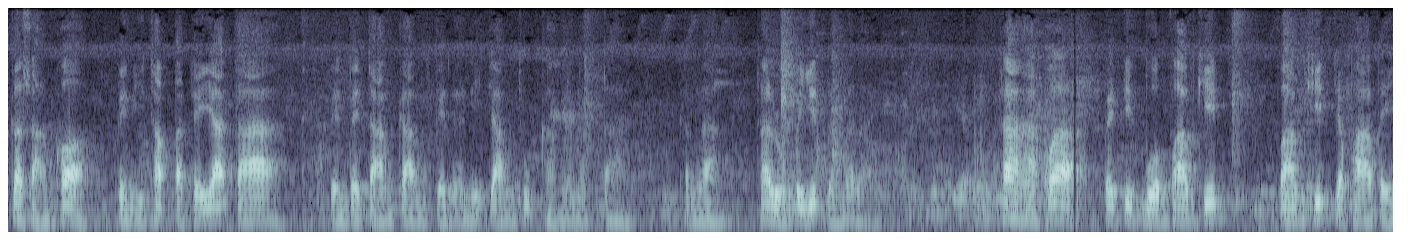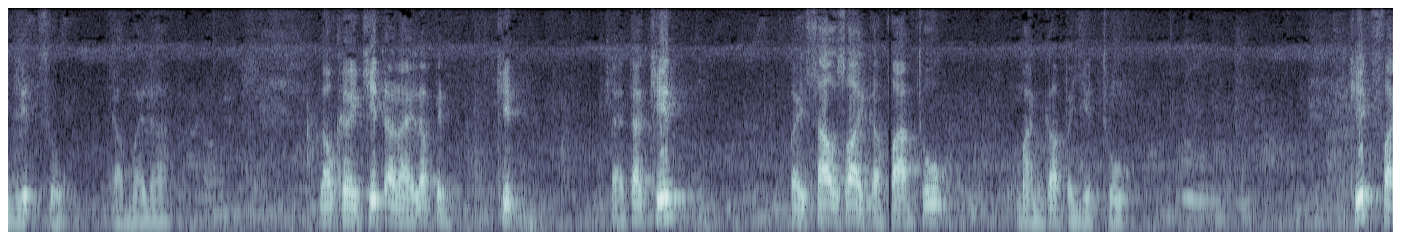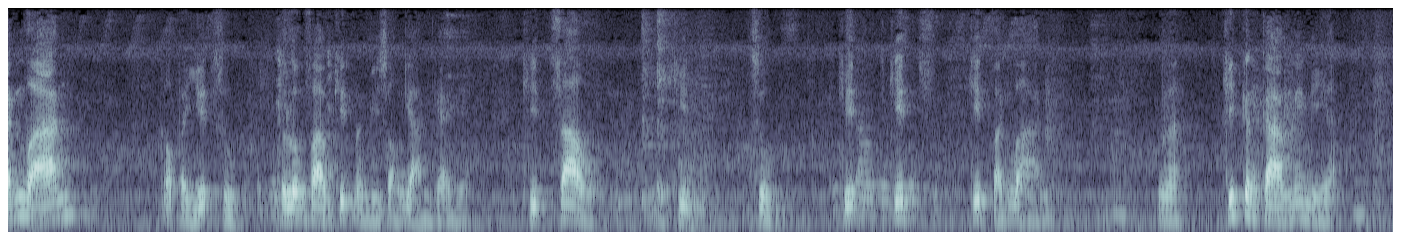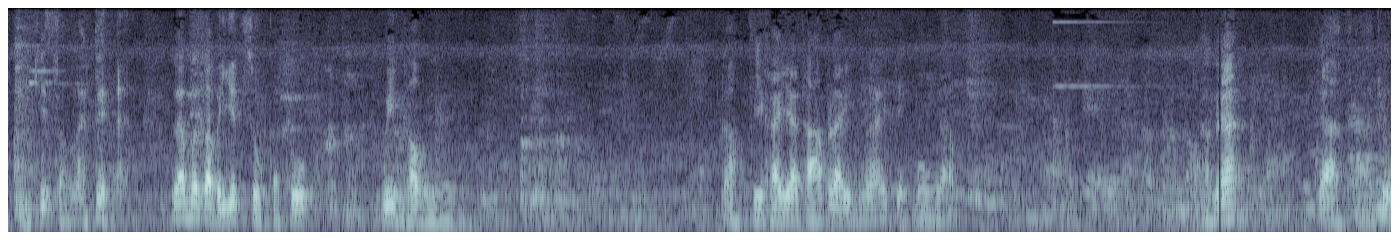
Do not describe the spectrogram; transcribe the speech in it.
ก็สามข้อเป็นอิทัปปัจจยตา เป็นไปตามกรรมเป็นอนิจจังทุกขังอนัตตาข้างล่าง ถ้าหลงไปยึดมันเมื่อไหร่ ถ้าหากว่าไปติดบ่วงความคิด ความคิดจะพาไปยึดสุขจำไว้นะ เราเคยคิดอะไรแล้วเป็นคิด แต่ถ้าคิดไปเศร้าส้อยกับความทุกข์ มันก็ไปยึดทุกข์ คิดฝันหวาน ก็ไปยึดสุขตัวลงความคิดมันมีสองอย่างแค่เนี้ยคิดเศร้าหรือคิดสุข คิดคิดคิดฝันหวาน ใช่ไหมคิดกลางๆไม่มีอะคิดสองอันเนี่ยแล้วเมื่อก็ไปยึดสุขกับทุกข์วิ่งเข้าไปเลยอ้าวมีใครอยากถามอะไรอีกไหมเจ็ดโมงแล้วเอานะจ้าสาธุ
